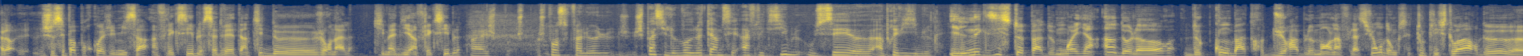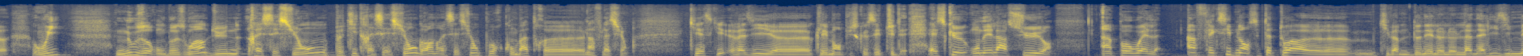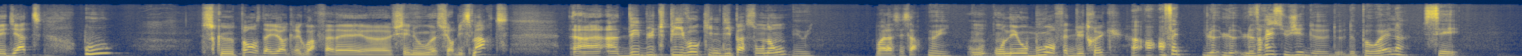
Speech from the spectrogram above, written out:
alors, je ne sais pas pourquoi j'ai mis ça, inflexible. Ça devait être un titre de journal qui m'a dit inflexible. Ouais, je, pense, enfin, je ne sais pas si le, le terme c'est inflexible ou c'est imprévisible. Il n'existe pas de moyen indolore de combattre durablement l'inflation donc c'est toute l'histoire de euh, oui, nous aurons besoin d'une récession, petite récession, grande récession pour combattre euh, l'inflation. Qui est-ce qui Vas-y euh, Clément, puisque c'est. Est-ce que on est là sur un Powell inflexible? Non, c'est peut-être toi qui va me donner l'analyse immédiate ou ce que pense d'ailleurs Grégoire Favet chez nous sur Bismart, un, un, début de pivot qui ne dit pas son nom. Oui. Voilà, c'est ça. Oui. On, est au bout en fait du truc. En, fait, le, vrai sujet de, Powell, c'est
